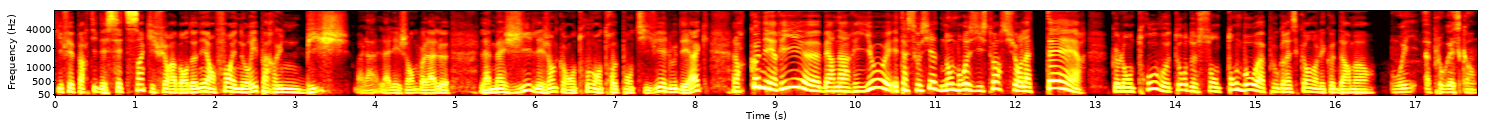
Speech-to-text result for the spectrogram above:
qui fait partie des sept saints qui furent abandonnés enfants et nourris par une biche. Voilà la légende, voilà le, la magie, légende qu'on retrouve entre Pontivy et Loudéac. Alors Conneries, euh, Bernard Rio, est associé à de nombreuses histoires sur la terre que l'on trouve autour de son tombeau à Plougrescan dans les Côtes d'Armor. Oui, à Plougrescan.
